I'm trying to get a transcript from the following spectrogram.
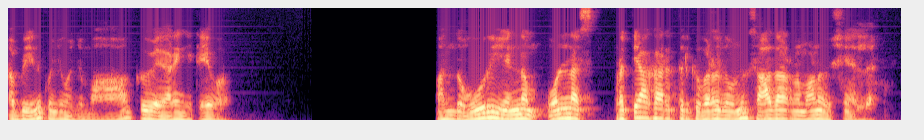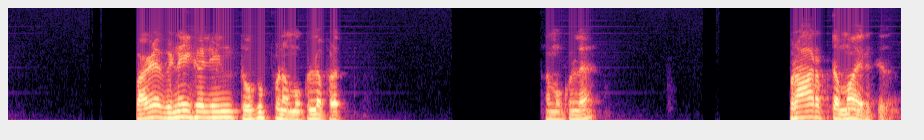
அப்படின்னு கொஞ்சம் கொஞ்சமாக இறங்கிட்டே வரும். அந்த ஒரு எண்ணம் ஒன்னஸ் பிரத்யாகாரத்திற்கு வர்றது ஒன்றும் சாதாரணமான விஷயம் இல்லை. பல வினைகளின் தொகுப்பு நமக்குள்ள பிர- நமக்குள்ள பிராரப்தமா இருக்குது.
